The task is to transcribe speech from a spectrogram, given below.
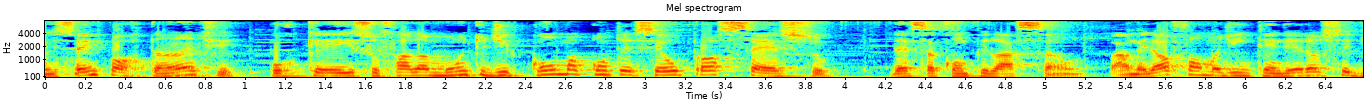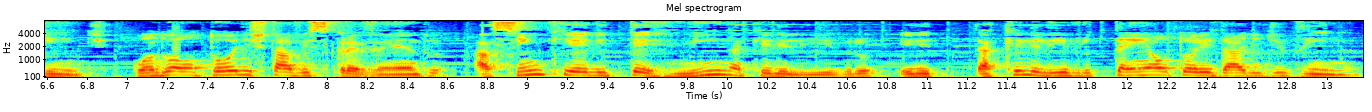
isso é importante porque isso fala muito de como aconteceu o processo dessa compilação. A melhor forma de entender é o seguinte: quando o autor estava escrevendo, assim que ele termina aquele livro, ele, aquele livro tem autoridade divina.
